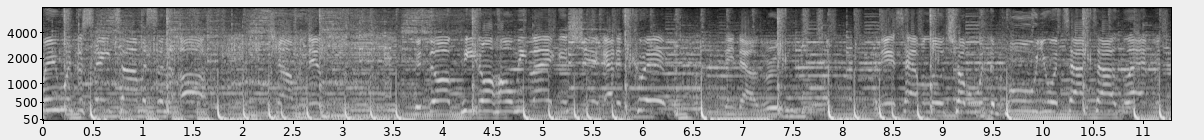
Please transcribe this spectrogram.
We went to St. Thomas in the uh, John The dog peed on homie leg and shit at his crib. I think that was Ruby. And they was having a little trouble with the pool. You and Ty Ty was laughing.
